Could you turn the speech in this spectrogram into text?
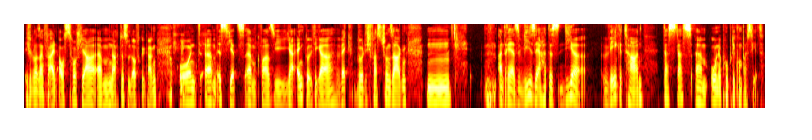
ich würde mal sagen, für ein Austauschjahr ähm, nach Düsseldorf gegangen und ähm, ist jetzt ähm, quasi ja endgültiger weg, würde ich fast schon sagen. Ähm, Andreas, wie sehr hat es dir wehgetan, dass das ähm, ohne Publikum passiert?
